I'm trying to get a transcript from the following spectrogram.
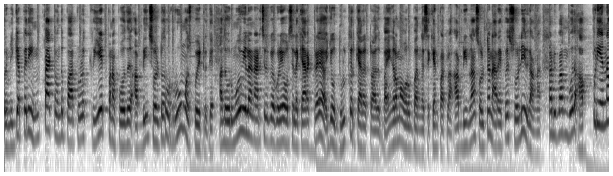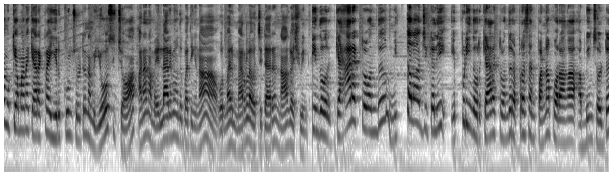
ஒரு மிகப்பெரிய இம்பாக்ட் வந்து பார்ட் டூவில் கிரியேட் பண்ண போகுது அப்படின்னு சொல்லிட்டு ஒரு ரூமர்ஸ் போயிட்டு இருக்கு அந்த ஒரு மூவியில் நடிச்சிருக்கக்கூடிய ஒரு சில கேரக்டரே ஐயோ துல்கர் கேரக்டர் அது பயங்கரமாக வரும் பாருங்க செகண்ட் பார்ட்டில் அப்படின்லாம் சொல்லிட்டு நிறைய பேர் சொல்லியிருக்காங்க. அப்படி பார்க்கும்போது அப்படி என்ன முக்கியமான கேரக்டராக இருக்கும்னு சொல்லிட்டு நம்ம யோசிச்சு யோசிச்சோம் ஆனால் நம்ம எல்லாருமே வந்து பார்த்தீங்கன்னா ஒரு மாதிரி மெரல வச்சுட்டாரு நாகஸ்வின். இந்த ஒரு கேரக்டர் வந்து மித்தலாஜிக்கலி எப்படி இந்த ஒரு கேரக்டர் வந்து ரெப்ரசன்ட் பண்ண போறாங்க அப்படின்னு சொல்லிட்டு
